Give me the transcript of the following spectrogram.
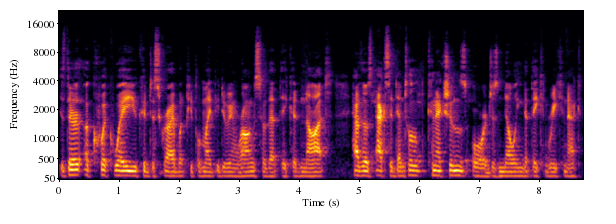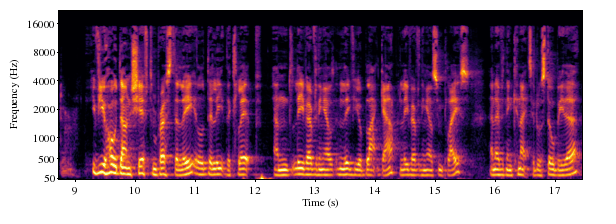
Is there a quick way you could describe what people might be doing wrong so that they could not have those accidental connections or just knowing that they can reconnect or if you hold down shift and press delete, it'll delete the clip and leave everything else and leave you a black gap and leave everything else in place and everything connected will still be there.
